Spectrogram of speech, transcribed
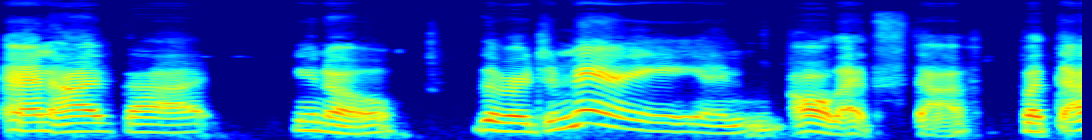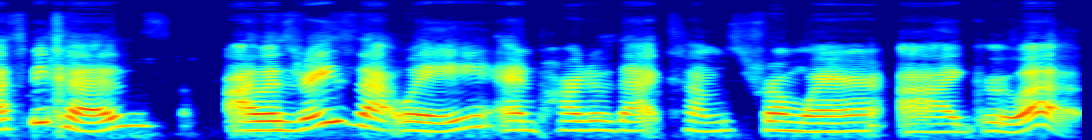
and I've got, you know, the Virgin Mary and all that stuff. But that's because I was raised that way and part of that comes from where I grew up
